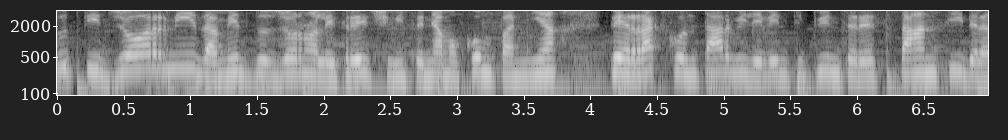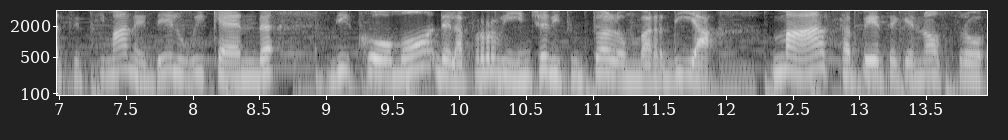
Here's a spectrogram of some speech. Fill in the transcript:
tutti i giorni da mezzogiorno alle 13 vi teniamo compagnia per raccontarvi gli eventi più interessanti della settimana e del weekend di Como, della provincia e di tutta la Lombardia ma sapete che il nostro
